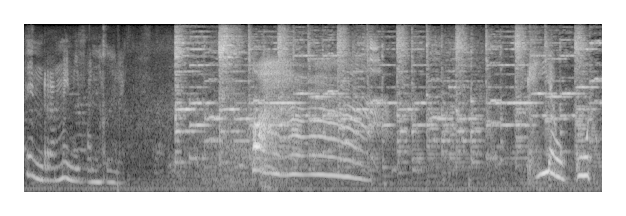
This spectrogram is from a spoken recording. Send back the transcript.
เต้นรำไม่มีฟันคืออะไรว้าวเขี้ยวกุดดู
